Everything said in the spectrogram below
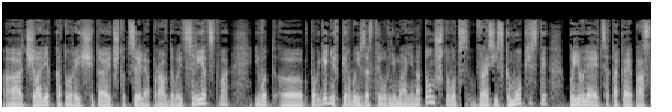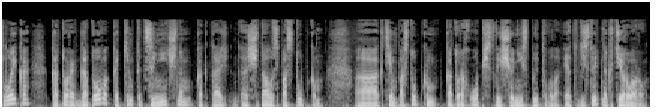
А, человек, который считает, что цель оправдывает средства. И вот э, Тургенев впервые застрял внимание на том, что вот в российском обществе появляется такая прослойка, которая готова к каким-то циничным, как то считалось, поступкам, к тем поступкам, которых общество еще не испытывало. Это действительно к террору.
